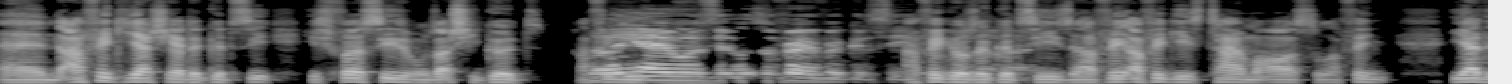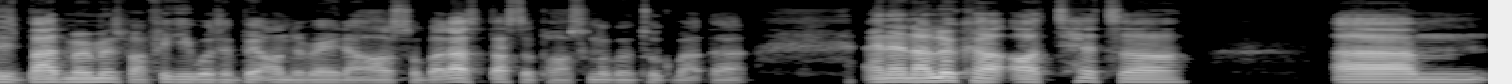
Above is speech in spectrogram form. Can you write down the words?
and I think he actually had a good season. His first season was actually good. I No, think. he- yeah, it was it was a very very good season. I think it was a good Like, uh, season. I think I think his time at Arsenal. I think he had his bad moments, but I think he was a bit underrated at Arsenal. But that's that's the past. I'm not going to talk about that. And then I look at Arteta. Um,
